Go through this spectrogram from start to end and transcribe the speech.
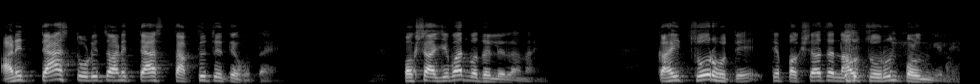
आणि त्याच तोडीचं आणि त्याच ताकदीचे ते होत आहे. पक्ष अजिबात बदललेला नाही. काही चोर होते ते पक्षाचं नाव चोरून पळून गेले.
